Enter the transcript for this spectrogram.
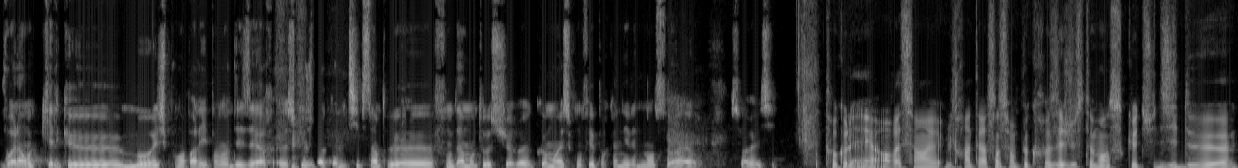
Voilà en quelques mots, et je pourrais en parler pendant des heures, euh, ce que je vois comme tips un peu euh, fondamentaux sur euh, comment est-ce qu'on fait pour qu'un événement soit, soit réussi. Trop cool. Et en vrai, c'est ultra intéressant si on peut creuser justement ce que tu dis de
